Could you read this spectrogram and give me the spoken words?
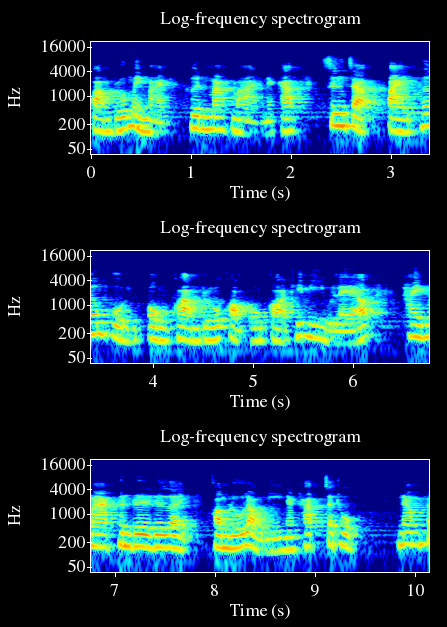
ความรู้ใหม่ ๆ ขึ้นมากมายนะครับ ซึ่งจะไปเพิ่มพูนองค์ความรู้ขององค์กรที่มีอยู่แล้ว ให้มากขึ้นเรื่อยๆ ความรู้เหล่านี้นะครับ จะถูกนำไป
